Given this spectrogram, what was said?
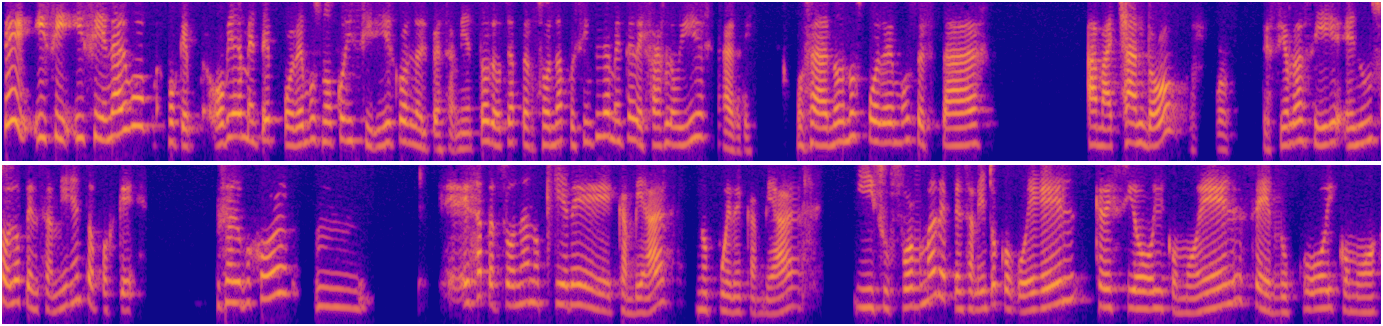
Sí, y si, y si en algo, porque obviamente podemos no coincidir con el pensamiento de otra persona, pues simplemente dejarlo ir, Adri. O sea, no nos podemos estar amachando, por decirlo así, en un solo pensamiento, porque pues a lo mejor mm, esa persona no quiere cambiar, no puede cambiar, y su forma de pensamiento como él creció y como él se educó y como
